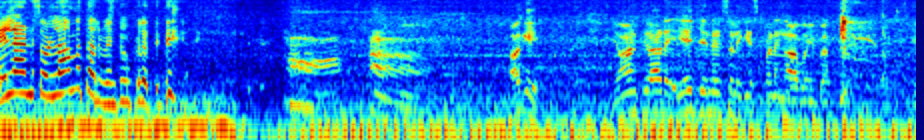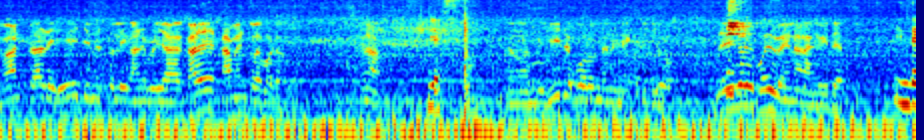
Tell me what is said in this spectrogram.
ஏழாண்டு சொல்லாம தருவேன் தூக்குறதுக்கு. ஓகே இவான் ஃபிராட ஏஜ் என்னன்னு சொல்லி கெஸ் பண்ணுங்க அப்போ இப்போ இவான் ஃபிராட ஏஜ் என்ன சொல்லி கண்டுபிடிச்சாக்கால் கமெண்ட்டில் போடும் ஏன்னா எஸ் நாங்கள் வந்து வீட்டை போகிறோம் தானே நெக்ஸ்ட் வீடியோ இந்த வீடியோவில் போயிடுவேன் நான் நாங்கள் வீட்டை இந்த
